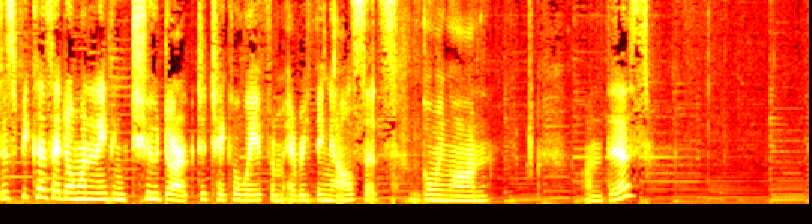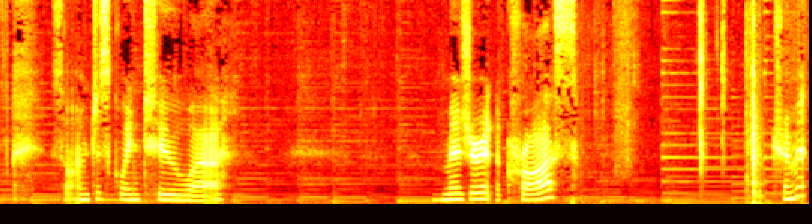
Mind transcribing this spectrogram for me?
just because I don't want anything too dark to take away from everything else that's going on on this. So I'm just going to uh, measure it across, trim it,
